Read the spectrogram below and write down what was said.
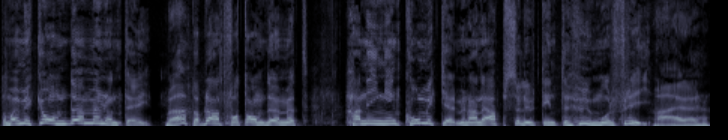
De har mycket omdömen runt dig. Va? Du har bland annat fått omdömet, han är ingen komiker men han är absolut inte humorfri. Nej, nej.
